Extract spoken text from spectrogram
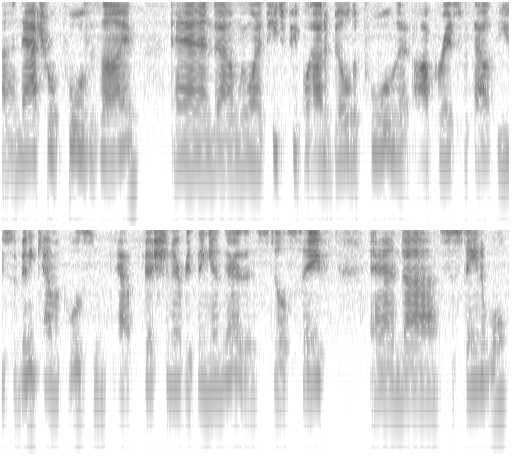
uh, natural pool design, and um, we want to teach people how to build a pool that operates without the use of any chemicals and have fish and everything in there that is still safe and uh, sustainable.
